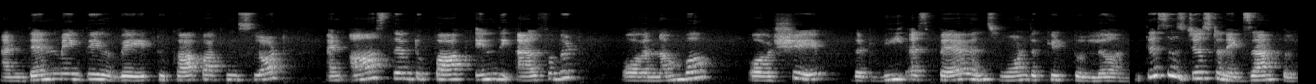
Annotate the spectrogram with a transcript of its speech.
and then make their way to car parking slot and ask them to park in the alphabet or a number or a shape that we as parents want the kid to learn. This is just an example.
